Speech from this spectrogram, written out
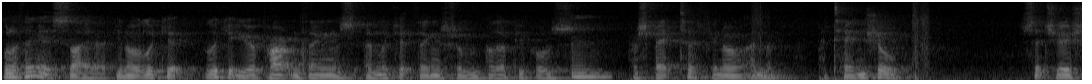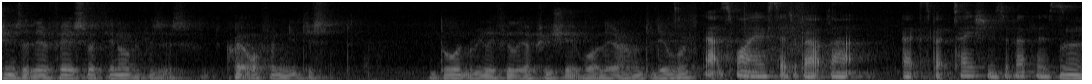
Well, I think it's like you know, look at look at your part in things, and look at things from other people's Mm. perspective, you know, and the potential situations that they're faced with, you know, because it's quite often you just don't really fully appreciate what they're having to deal with. That's why I said about that expectations of others. Yeah.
